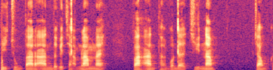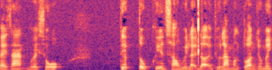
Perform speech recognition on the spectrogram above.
thì chúng ta đã ăn được cái chạm 5 này và ăn thẳng con đề 9 năm trong cái dàn 10 số. Tiếp tục khiên xong thì lại đợi thứ năm hàng tuần cho mình.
